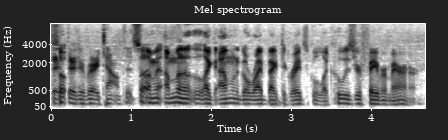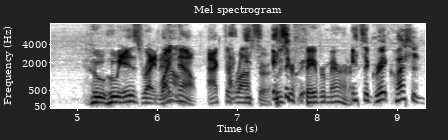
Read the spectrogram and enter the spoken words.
they're, So- they're, they're very talented. So But I'm, I'm gonna like I'm gonna go right back to grade school. Like, who is your favorite Mariner who who is right now? right now? Active I- it's- roster. it's Who's your gr- favorite Mariner? It's a great question.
